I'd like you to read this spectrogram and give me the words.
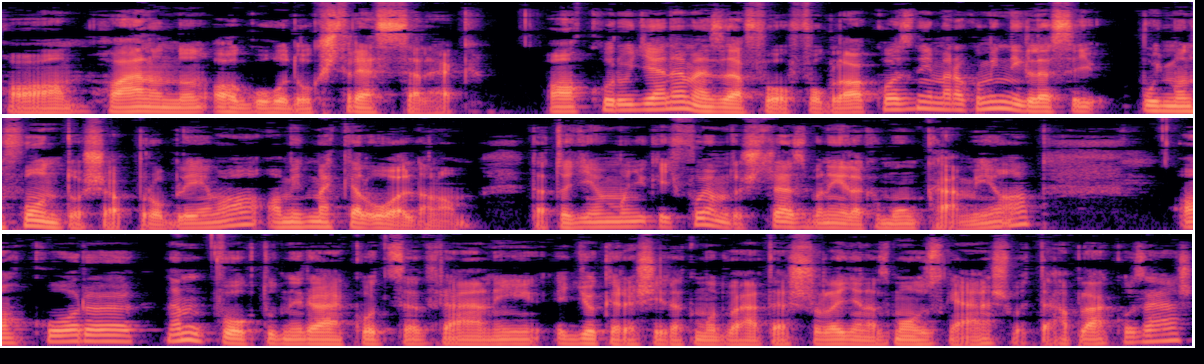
ha, ha állandóan aggódok, stresszelek, akkor ugye nem ezzel fog foglalkozni, mert akkor mindig lesz egy úgymond fontosabb probléma, amit meg kell oldanom. Tehát, hogy én mondjuk egy folyamatos stresszben élek a munkám miatt, akkor nem fogok tudni rá koncentrálni egy gyökeres életmódváltásra, legyen az mozgás vagy táplálkozás,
